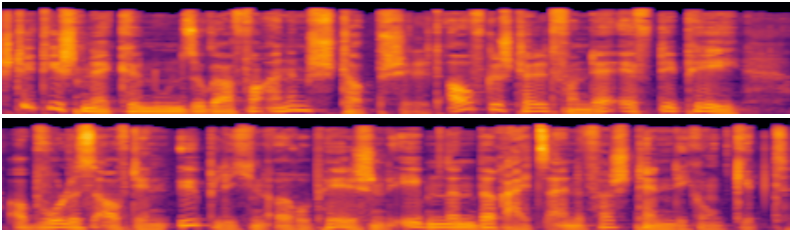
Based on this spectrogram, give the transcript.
steht die Schnecke nun sogar vor einem Stoppschild, aufgestellt von der FDP, obwohl es auf den üblichen europäischen Ebenen bereits eine Verständigung gibt.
